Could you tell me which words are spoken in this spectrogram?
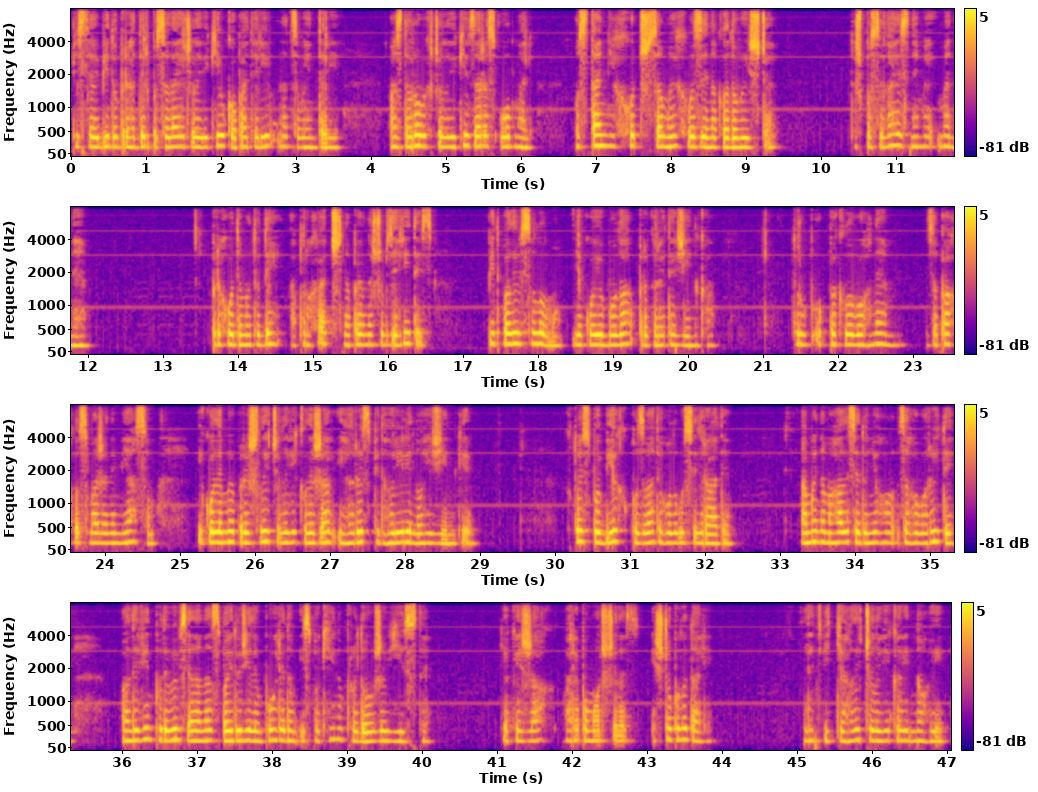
Після обіду бригадир посилає чоловіків копати рів на цвинтарі, а здорових чоловіків зараз обмаль, останніх хоч самих вези на кладовище. Тож посилає з ними мене. Приходимо туди, а прохач, напевно, щоб зігрітись, підпалив солому, якою була прикрита жінка. Труп обпекло вогнем, запахло смаженим м'ясом, і коли ми прийшли, чоловік лежав і гриз під горілі ноги жінки. Хтось побіг позвати голову сільради, а ми намагалися до нього заговорити, але він подивився на нас з байдужілим поглядом і спокійно продовжив їсти. Який жах! Варя поморщилась. І що було далі? Ледь відтягли чоловіка від ноги.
